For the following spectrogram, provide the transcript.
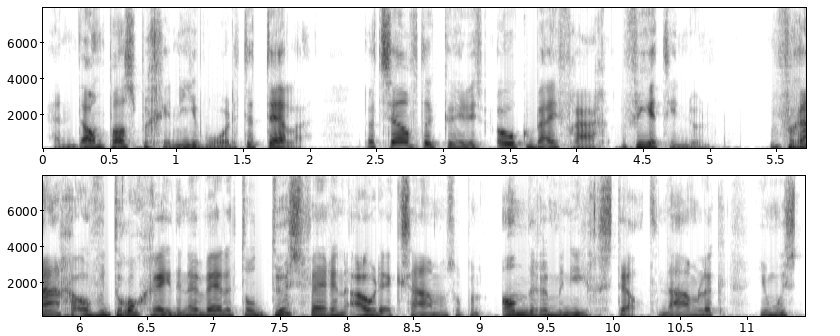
En dan pas beginnen je woorden te tellen. Datzelfde kun je dus ook bij vraag 14 doen. Vragen over drogredenen werden tot dusver in oude examens op een andere manier gesteld. Namelijk, je moest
